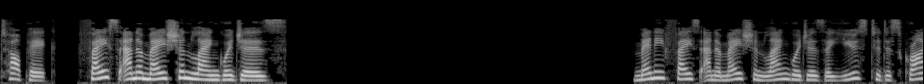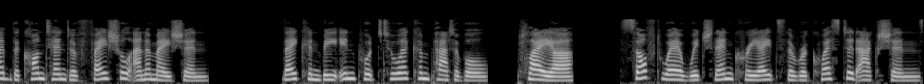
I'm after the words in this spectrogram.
Topic: Face animation languages Many face animation languages are used to describe the content of facial animation. They can be input to a compatible player software which then creates the requested actions.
